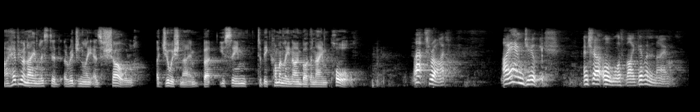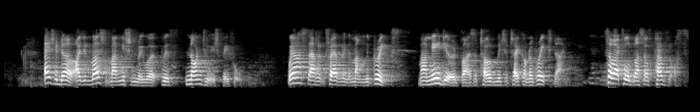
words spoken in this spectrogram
I have your name listed originally as Shaul, a Jewish name, but you seem to be commonly known by the name Paul. That's right. I am Jewish, and Shaul was my given name. As you know, I did most of my missionary work with non Jewish people. When I started travelling among the Greeks, my media advisor told me to take on a Greek name. So I called myself Pavlos.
